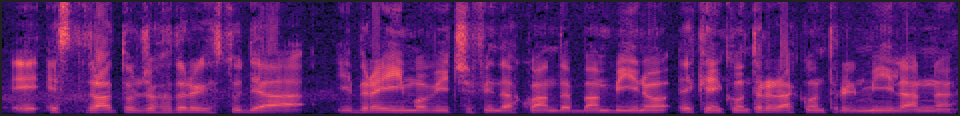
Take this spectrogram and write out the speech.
e, e tra l'altro un giocatore che studia Ibrahimovic fin da quando è bambino e che incontrerà contro il Milan.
